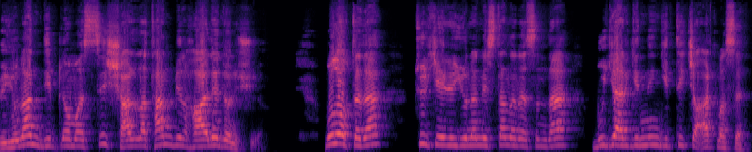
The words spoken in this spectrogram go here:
ve Yunan diplomasisi şarlatan bir hale dönüşüyor. Bu noktada Türkiye ile Yunanistan arasında bu gerginliğin gittikçe artması,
